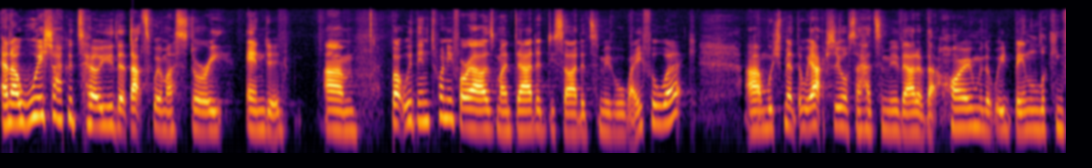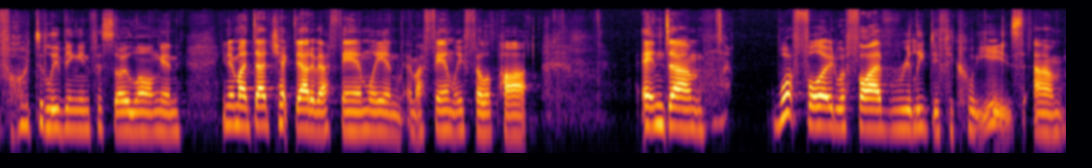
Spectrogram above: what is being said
And I wish I could tell you that that's where my story ended. Um, but within 24 hours, my dad had decided to move away for work, um, which meant that we actually also had to move out of that home that we'd been looking forward to living in for so long. And, you know, my dad checked out of our family and, and my family fell apart. And um, what followed were five really difficult years. Um,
